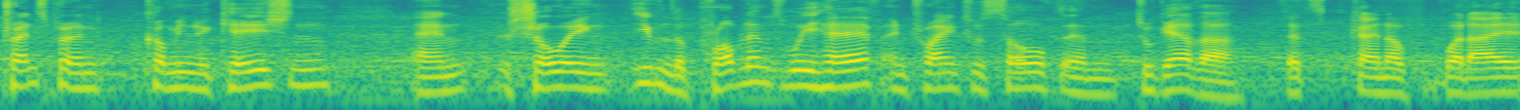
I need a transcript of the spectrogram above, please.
transparent communication and showing even the problems we have and trying to solve them together. That's kind of what I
